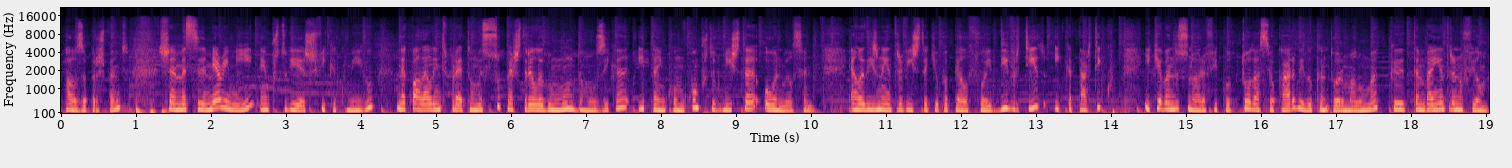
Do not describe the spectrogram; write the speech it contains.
pausa para espanto, chama-se Marry Me, em português Fica Comigo, na qual ela interpreta uma super estrela do mundo da música e tem como co-protagonista Owen Wilson. Ela diz na entrevista que o papel foi divertido e catártico e que a banda sonora ficou toda a seu cargo e do cantor Maluma, que também entra no filme.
